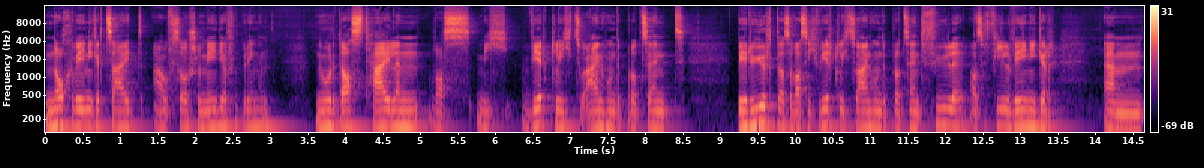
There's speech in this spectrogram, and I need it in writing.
noch weniger Zeit auf Social Media verbringen. Nur das teilen, was mich wirklich zu 100% berührt, also was ich wirklich zu 100% fühle, also viel weniger ähm,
